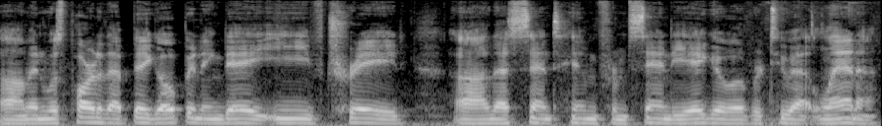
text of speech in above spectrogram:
um, and was part of that big opening day eve trade uh, that sent him from San Diego over to Atlanta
